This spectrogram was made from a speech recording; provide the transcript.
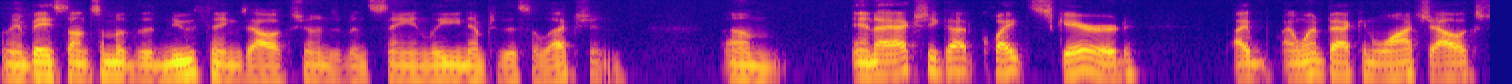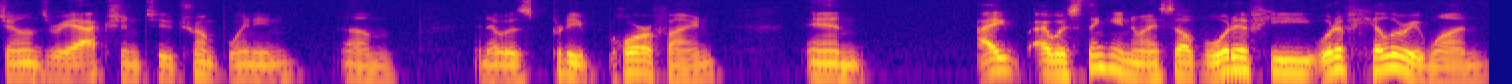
I mean, based on some of the new things Alex Jones has been saying leading up to this election. Um, and I actually got quite scared. I, I went back and watched Alex Jones' reaction to Trump winning, um, and it was pretty horrifying. And I I was thinking to myself, what if he, what if Hillary won?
